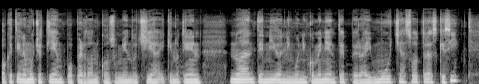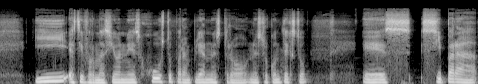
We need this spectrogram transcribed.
o que tienen mucho tiempo, perdón, consumiendo chía y que no tienen, no han tenido ningún inconveniente, pero hay muchas otras que sí. Y esta información es justo para ampliar nuestro, nuestro contexto. Es sí para,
